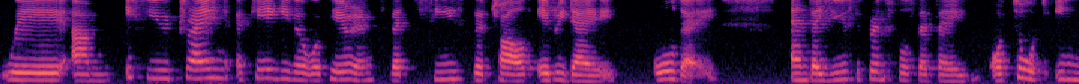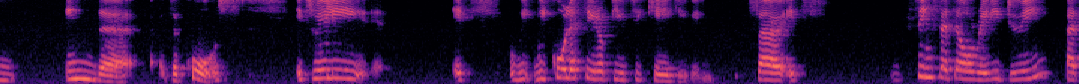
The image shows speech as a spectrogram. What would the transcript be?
Where um, if you train a caregiver or a parent that sees the child every day, all day, and they use the principles that they are taught in in the the course, it's really it's we, we call it therapeutic caregiving. So it's things that they're already doing, but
